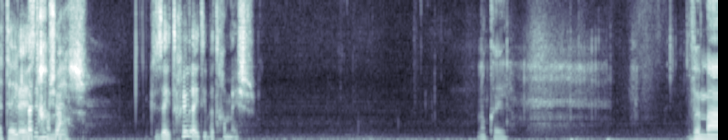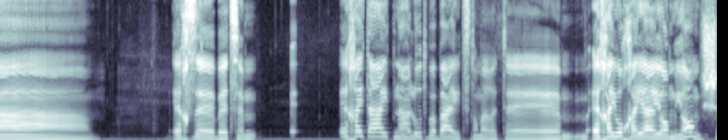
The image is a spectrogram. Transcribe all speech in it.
את היית בת. חמש. כשזה התחיל הייתי בת חמש. אוקיי. ומה... איך זה בעצם... איך הייתה ההתנהלות בבית? זאת אומרת, אה, איך היו חיי היום-יום ש...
